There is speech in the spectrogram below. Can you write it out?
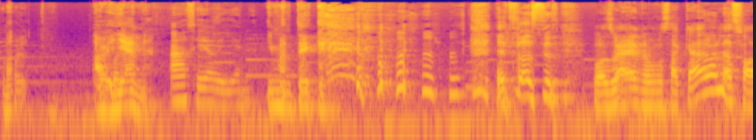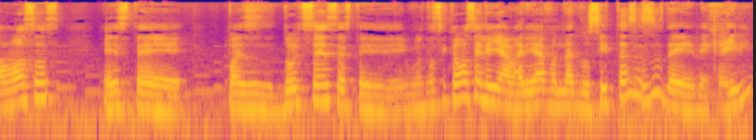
Chocolate. avellana Ah, sí, avellana. y manteca. Entonces, pues bueno, pues sacaron las famosos, este, pues dulces, este, pues no sé cómo se le llamaría, pues las nusitas, esas de, de Heidi.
